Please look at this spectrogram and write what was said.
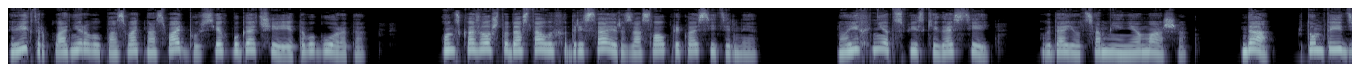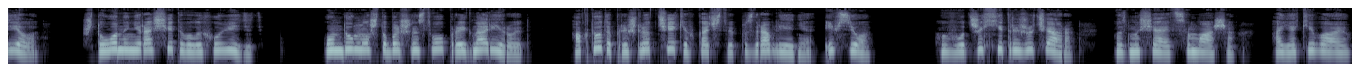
Виктор планировал позвать на свадьбу всех богачей этого города. Он сказал, что достал их адреса и разослал пригласительные. Но их нет в списке гостей, выдает сомнение Маша. Да, в том-то и дело, что он и не рассчитывал их увидеть. Он думал, что большинство проигнорирует, а кто-то пришлет чеки в качестве поздравления, и все. Вот же хитрый жучара, возмущается Маша, а я киваю.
